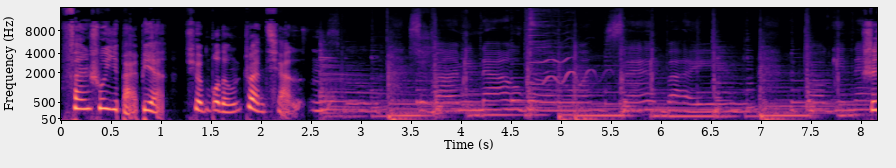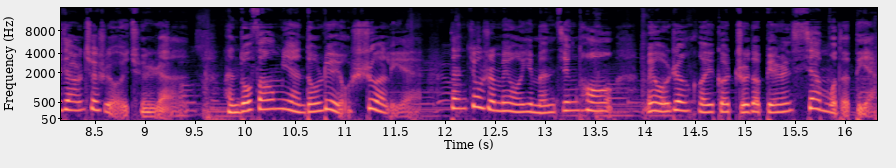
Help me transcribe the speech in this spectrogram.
翻书一百遍却不能赚钱。嗯。实际上确实有一群人，很多方面都略有涉猎。但就是没有一门精通，没有任何一个值得别人羡慕的点，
